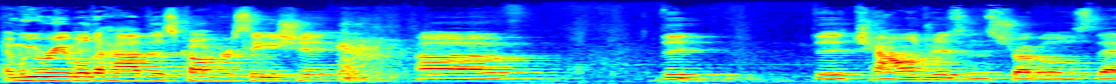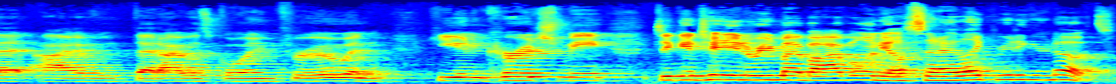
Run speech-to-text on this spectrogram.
And we were able to have this conversation of the, the challenges and struggles that I, that I was going through. And he encouraged me to continue to read my Bible. And he also said, I like reading your notes.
